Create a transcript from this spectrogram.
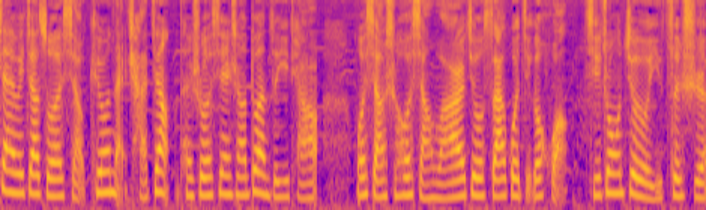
下一位叫做小 Q 奶茶酱，他说线上段子一条。我小时候想玩，就撒过几个谎，其中就有一次是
